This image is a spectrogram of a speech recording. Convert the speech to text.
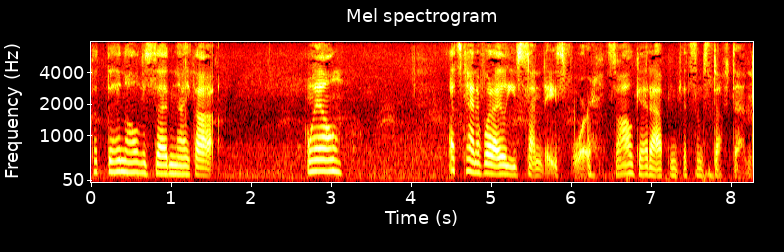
But then all of a sudden, I thought, well, that's kind of what I leave Sundays for. So I'll get up and get some stuff done.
